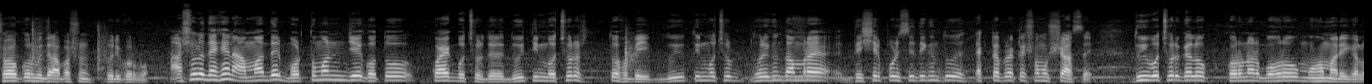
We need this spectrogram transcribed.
সহকর্মীদের আবাসন তৈরি করব। আসলে দেখেন, আমাদের বর্তমান যে গত কয়েক বছর ধরে, দুই তিন বছর তো হবেই, দুই তিন বছর ধরে কিন্তু আমরা দেশের পরিস্থিতি কিন্তু একটা পর একটা সমস্যা আছে দুই বছর গেল, করোনার বড় মহামারী গেল,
